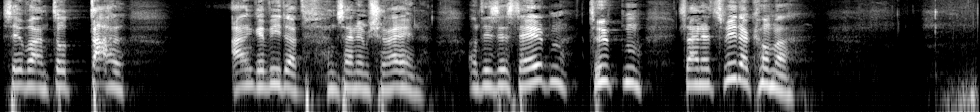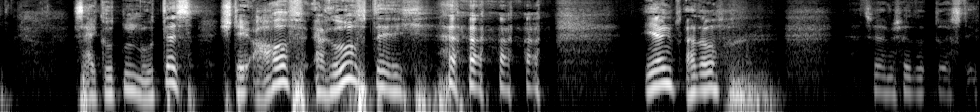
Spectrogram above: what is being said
Sie waren total angewidert von seinem Schreien. Und diese selben Typen sind jetzt wiedergekommen. Sei guten Mutes, steh auf, er ruft dich. Irgend, also, jetzt werden wir schon durstig.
